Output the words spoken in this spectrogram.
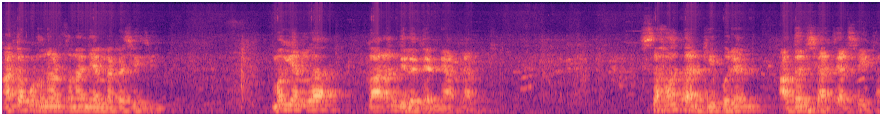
आता पुढून अडचण आली यांना कशाची? मग यांना कारण दिलं त्यांनी आपल्याला. सहा तारखेपर्यंत आदर्श आचारसंहिता.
